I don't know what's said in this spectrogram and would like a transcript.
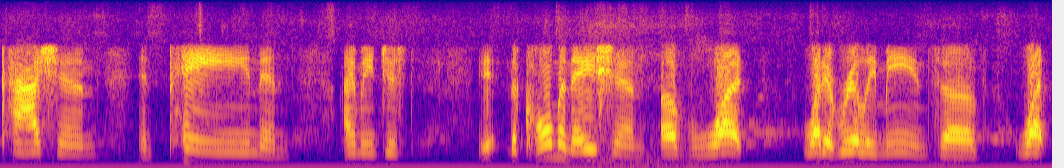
passion and pain and I mean, just it, the culmination of what what it really means of what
